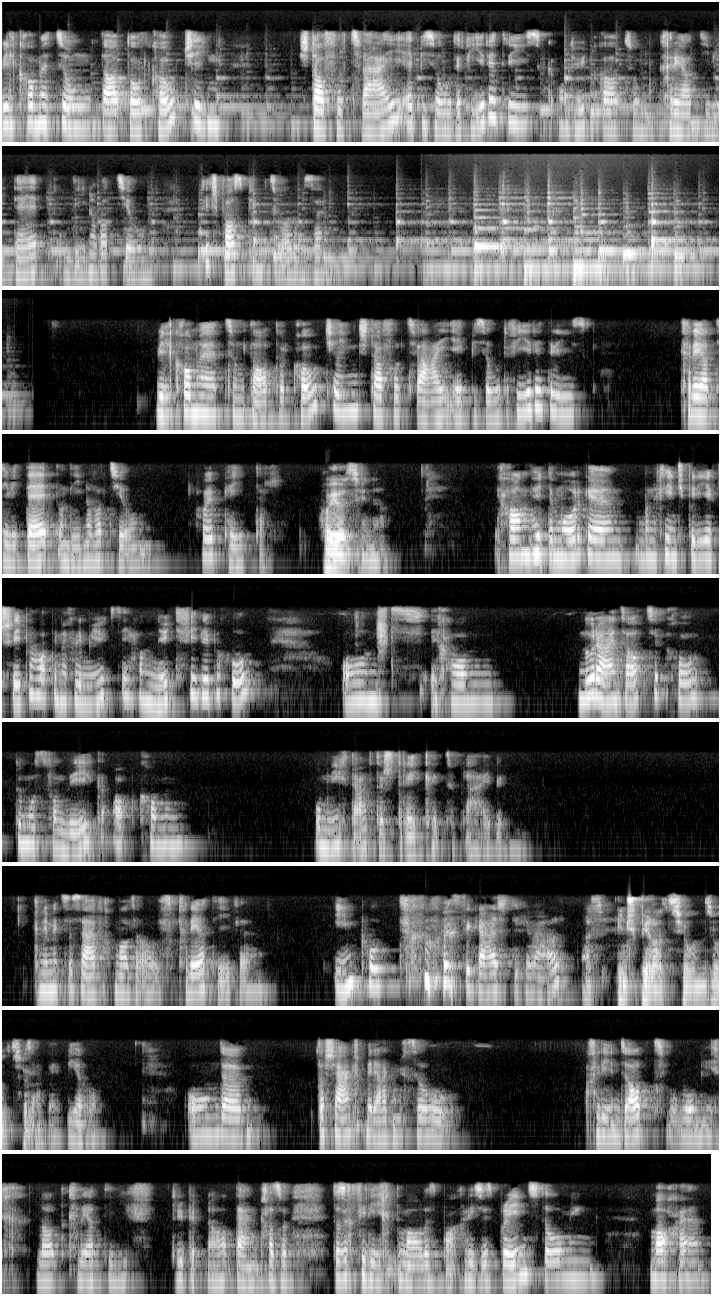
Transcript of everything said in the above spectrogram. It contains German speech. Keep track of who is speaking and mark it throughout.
Speaker 1: Willkommen zum Dator Coaching Staffel 2, Episode 34 und heute geht es um Kreativität und Innovation. Viel Spaß beim Zuhören. Willkommen zum Dator Coaching Staffel 2, Episode 34 Kreativität und Innovation. Hallo Peter.
Speaker 2: Hallo Sina.
Speaker 1: Ich habe heute Morgen, als ich inspiriert geschrieben habe, bin ich ein bisschen müde gewesen, habe nicht viel bekommen. Und ich habe nur einen Satz bekommen, du musst vom Weg abkommen, um nicht auf der Strecke zu bleiben. Ich nehme jetzt das einfach mal so als kreativen Input aus der geistigen Welt.
Speaker 2: Als Inspiration sozusagen.
Speaker 1: Ja. Und äh, das schenkt mir eigentlich so ein, Satz, wo mich lässt, kreativ darüber nachdenken. Also, dass ich vielleicht mal ein paar kleines Brainstorming mache,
